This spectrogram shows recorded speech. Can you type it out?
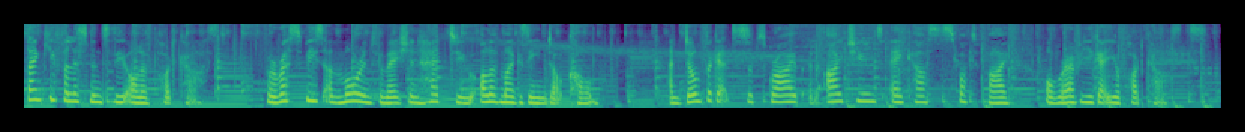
Thank you for listening to the Olive Podcast. For recipes and more information, head to olivemagazine.com. And don't forget to subscribe at iTunes, Acast, Spotify, or wherever you get your podcasts.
